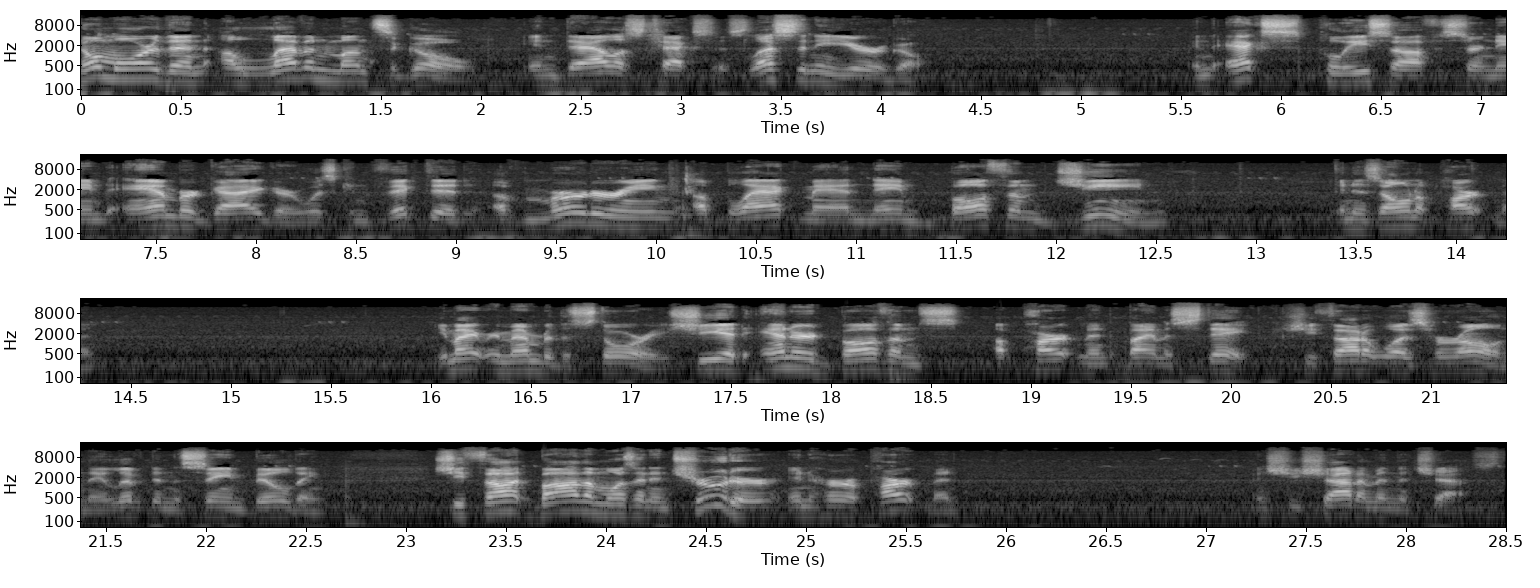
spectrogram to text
No more than 11 months ago in Dallas, Texas, less than a year ago, an ex police officer named Amber Guyger was convicted of murdering a black man named Botham Jean in his own apartment. You might remember the story. She had entered Botham's apartment by mistake. She thought it was her own. They lived in the same building. She thought Botham was an intruder in her apartment, and she shot him in the chest.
